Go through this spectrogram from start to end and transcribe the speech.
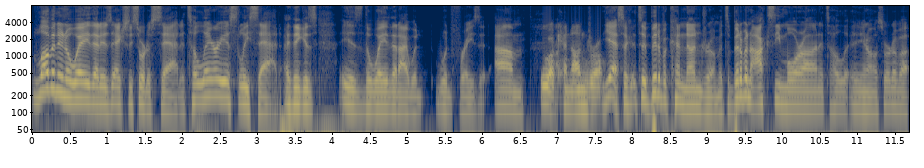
love it in a way that is actually sort of sad. It's hilariously sad. I think is is the way that I would would phrase it. Um, Ooh, a conundrum. yes, it's a bit of a conundrum. It's a bit of an oxymoron. It's a you know sort of a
